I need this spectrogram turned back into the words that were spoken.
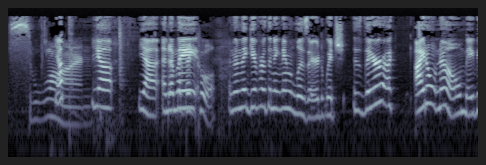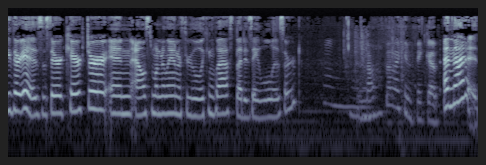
Swann. Yeah, yeah, and That then they cool. and then they give her the nickname Lizard. Which is there a I don't know. Maybe there is. Is there a character in Alice in Wonderland or Through the Looking Glass that is a lizard? Not that I can think of. And that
